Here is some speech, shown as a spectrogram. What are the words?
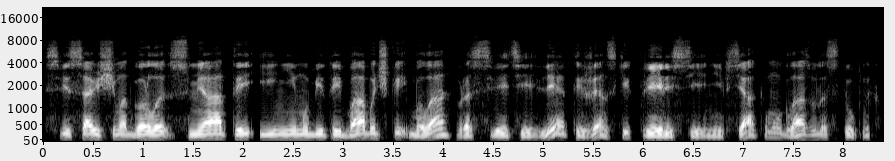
свисающим от горла смятой и неим убитой бабочкой, была в расцвете лет и женских прелестей, не всякому глазу доступных.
